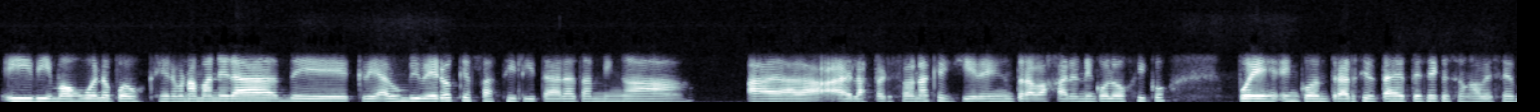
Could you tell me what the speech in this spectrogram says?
Y vimos, bueno, pues que era una manera de crear un vivero que facilitara también a, a, las personas que quieren trabajar en ecológico, pues encontrar ciertas especies que son a veces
